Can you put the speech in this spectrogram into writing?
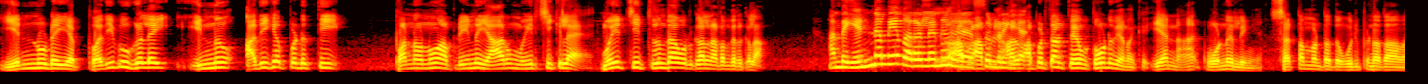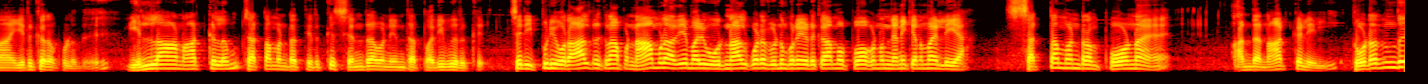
என்னுடைய பதிவுகளை இன்னும் அதிகப்படுத்தி பண்ணணும் அப்படின்னு யாரும் முயற்சிக்கல. முயற்சிட்டு இருந்தால் ஒரு கால் நடந்திருக்கலாம். அந்த எண்ணமே வரலன்னு சொல்றீங்க. அப்படித்தான் தோணுது எனக்கு. ஏன்னா இப்போ ஒன்றும் இல்லைங்க. சட்டமன்றத்தை உறுப்பினராக நான் இருக்கிற பொழுது எல்லா நாட்களும் சட்டமன்றத்திற்கு சென்றவன் என்ற பதிவு இருக்கு. சரி இப்படி ஒரு ஆள் இருக்கிறான் அப்போ நாமளும் அதே மாதிரி ஒரு நாள் கூட விடுமுறை எடுக்காமல் போகணும்னு நினைக்கணுமா இல்லையா? சட்டமன்றம் போன அந்த நாட்களில் தொடர்ந்து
